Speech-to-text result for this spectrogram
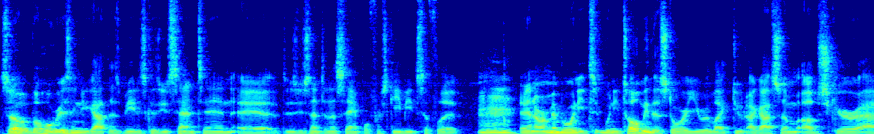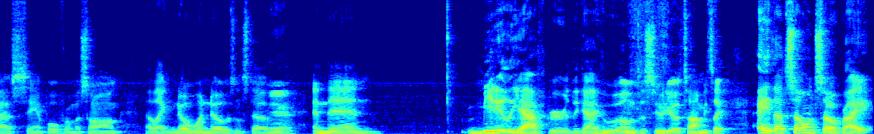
So the whole reason you got this beat is because you sent in a is you sent in a sample for Ski Beatz to flip, Mm-hmm. and I remember when you t- when you told me this story, you were like, "Dude, I got some obscure ass sample from a song that like no one knows and stuff." Yeah. And then immediately after, the guy who owns the studio, Tom, he's like, "Hey, that's so and so, right?"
